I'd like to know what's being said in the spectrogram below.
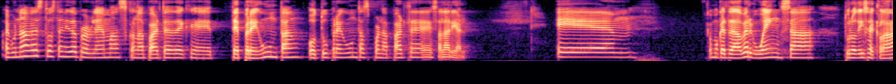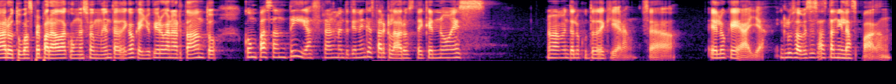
¿Alguna vez tú has tenido problemas con la parte de que te preguntan o tú preguntas por la parte salarial? Eh, como que te da vergüenza, tú lo dices claro, tú vas preparada con eso en mente de que, ok, yo quiero ganar tanto. Con pasantías realmente tienen que estar claros de que no es normalmente lo que ustedes quieran. O sea, es lo que haya. Incluso a veces hasta ni las pagan.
